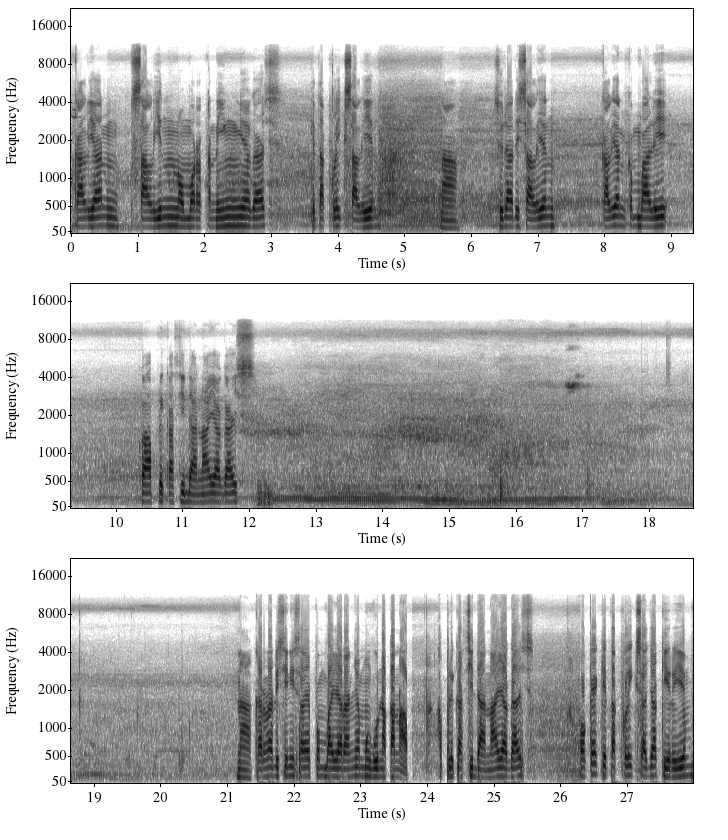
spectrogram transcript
kalian salin nomor rekening ya, guys. Kita klik salin. Nah, sudah disalin, kalian kembali ke aplikasi Dana ya, guys. Nah, karena di sini saya pembayarannya menggunakan ap aplikasi Dana ya, guys. Oke, kita klik saja kirim.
